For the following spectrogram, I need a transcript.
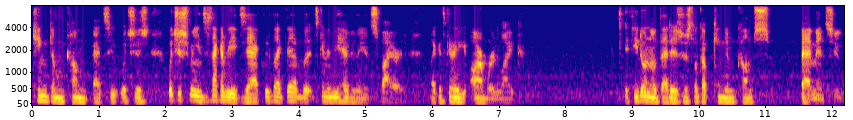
Kingdom Come bat suit, which is which just means it's not gonna be exactly like that, but it's gonna be heavily inspired. Like it's gonna be armored. Like if you don't know what that is, just look up Kingdom Come's Batman suit,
